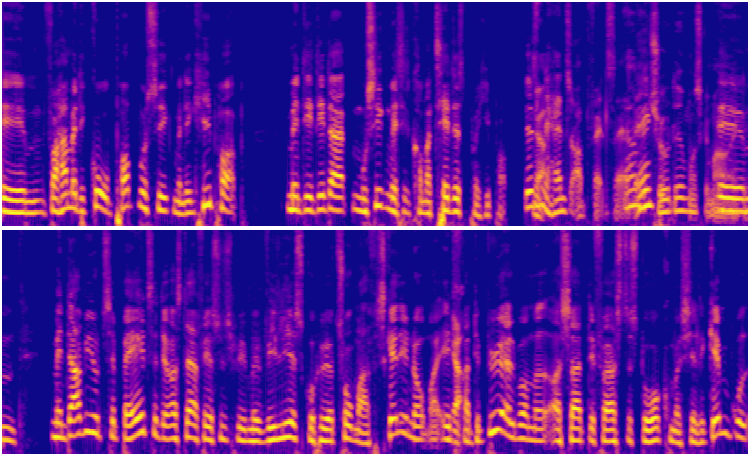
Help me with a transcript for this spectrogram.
øhm, for ham er det god popmusik, men ikke hip-hop, men det er det, der musikmæssigt kommer tættest på hip-hop. Det er sådan Ja. hans opfattelse af Ja, det, ikke? true, det er måske meget Øhm, men der er vi jo tilbage til det, er også derfor, jeg synes, vi med vilje skulle høre to meget forskellige numre. Et Ja. fra debutalbummet, og så det første store kommercielle gennembrud,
